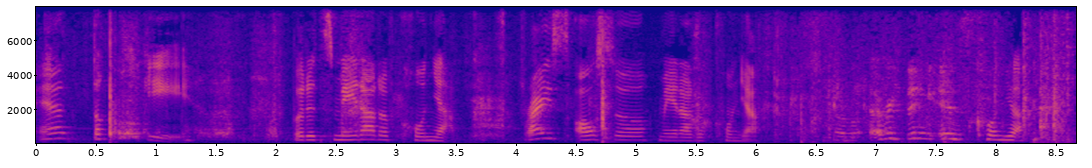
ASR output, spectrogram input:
and tteokbokki. But it's made out of konjac. Rice also made out of konjac. So everything is konjac.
